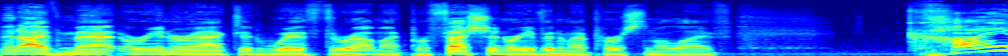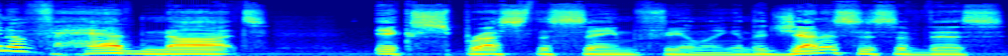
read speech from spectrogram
that I've met or interacted with throughout my profession or even in my personal life kind of had not expressed the same feeling. And the genesis of this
